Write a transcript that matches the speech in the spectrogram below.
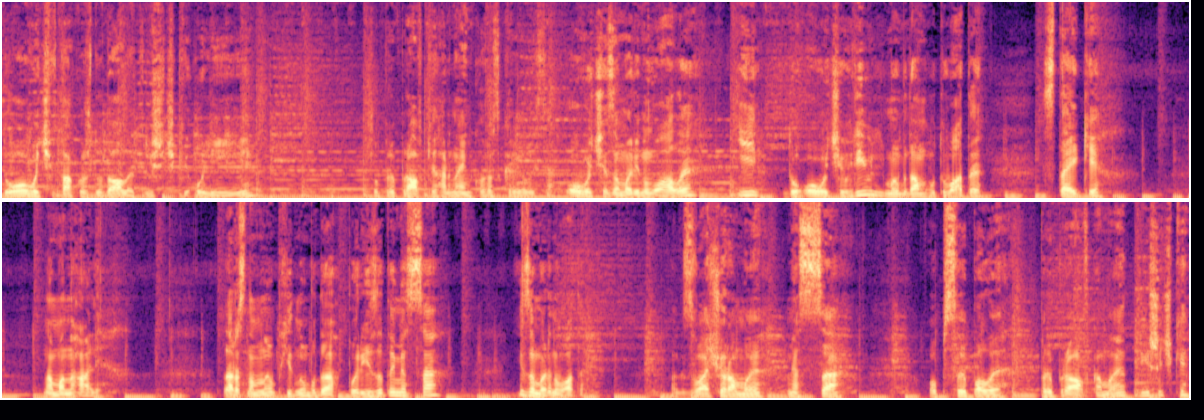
До овочів також додали трішечки олії, щоб приправки гарненько розкрилися. Овочі замаринували. І до овочів гріль ми будемо готувати стейки на мангалі. Зараз нам необхідно буде порізати м'ясце і замаринувати. Так, з вечора ми м'ясце обсипали приправками трішечки.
